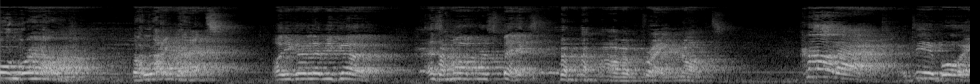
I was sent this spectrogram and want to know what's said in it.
Fought well. I like that. Are you going to let me go? As a mark of respect? I'm afraid not. Karnak, dear boy,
